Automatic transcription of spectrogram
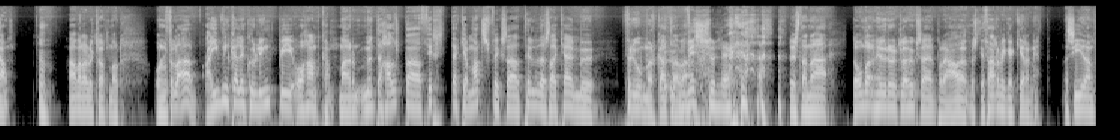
Já, Já. það var alveg klart mál. Og náttúrulega æfingarleikur Lyngby og Hamkam. Maður myndi halda að þyrfti ekki að matchfixa til þess að kæmu þrjú mörg allavega. Vissulega. Þannig að dómarinn hefur örgulega hugsað þér bara, já, veist, ég þarf ekki að gera neitt. Síðan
